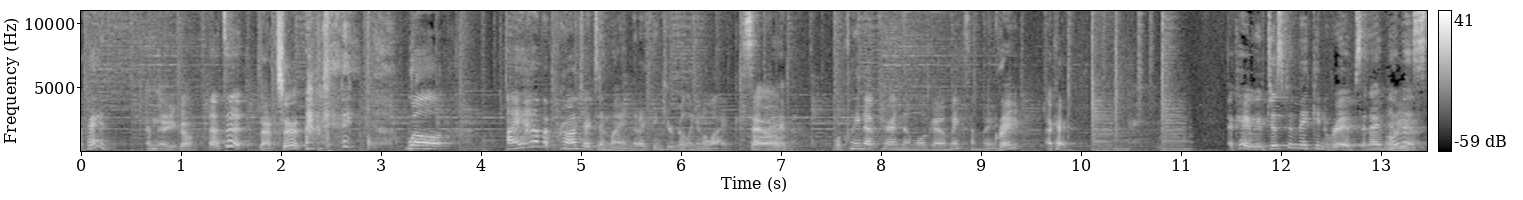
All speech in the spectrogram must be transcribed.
okay. Okay. And there you go. That's it. That's it. Okay. Well, I have a project in mind that I think you're really gonna like. So right. we'll clean up here and then we'll go make something. Great. Okay. Okay, we've just been making ribs, and I've Oh, yeah.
